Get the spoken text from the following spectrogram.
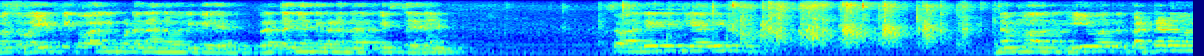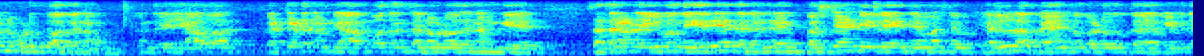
ಮತ್ತು ವೈಯಕ್ತಿಕವಾಗಿ ಕೂಡ ನಾನು ಅವರಿಗೆ ಕೃತಜ್ಞತೆಗಳನ್ನು ಅರ್ಪಿಸ್ತೇನೆ. ಸೊ ಅದೇ ರೀತಿಯಲ್ಲಿ ನಮ್ಮ ಈ ಒಂದು ಕಟ್ಟಡವನ್ನು ಹುಡುಕುವಾಗ ನಾವು, ಅಂದ್ರೆ ಯಾವ ಕಟ್ಟಡ ನಮ್ಗೆ ಆಗ್ಬೋದಂತ ನೋಡುವಾಗ ನಮ್ಗೆ ಸಾಧಾರಣ ಈ ಒಂದು ಏರಿಯಾದಲ್ಲಿ ಅಂದ್ರೆ ಬಸ್ ಸ್ಟ್ಯಾಂಡ್ ಇಲ್ಲೇ ಇದೆ, ಮತ್ತೆ ಎಲ್ಲ ಬ್ಯಾಂಕುಗಳು ವಿವಿಧ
